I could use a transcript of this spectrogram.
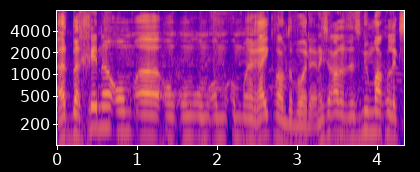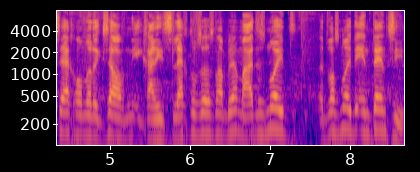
het beginnen om, eh, om, om, om, om, om er rijk van te worden. En ik zeg altijd, het is nu makkelijk zeggen omdat ik zelf, ik ga niet slecht of zo, snap je? Maar het, is nooit, het was nooit de intentie.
